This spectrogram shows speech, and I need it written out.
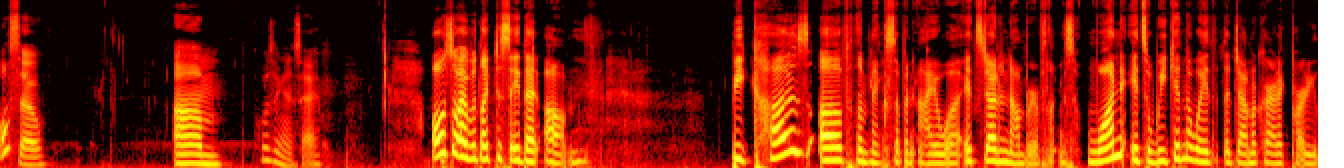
Also, um, what was I gonna say? Also, I would like to say that um, because of the mix up in Iowa, it's done a number of things. One, it's weakened the way that the Democratic Party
